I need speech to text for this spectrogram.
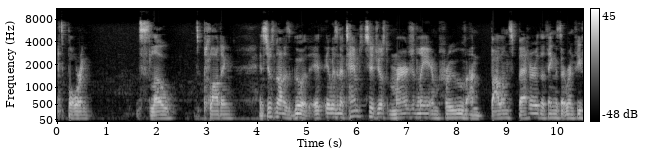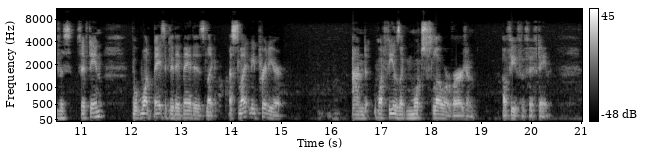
It's boring. It's slow. It's plodding. It's just not as good. It, it was an attempt to just marginally improve and balance better the things that were in FIFA 15. But what basically they've made is like a slightly prettier and what feels like much slower version of FIFA 15.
